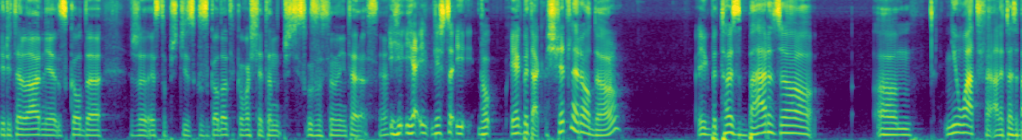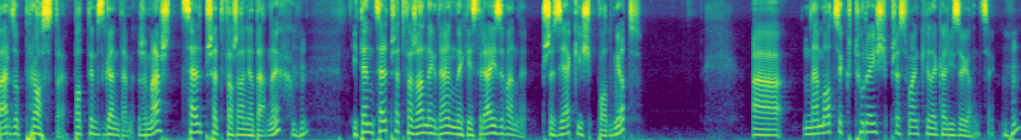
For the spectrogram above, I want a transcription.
literalnie zgodę, że jest to przycisk zgoda, tylko właśnie ten przycisk uzasadniony interes, nie? I, ja, wiesz co, i, bo jakby tak, w świetle RODO jakby to jest bardzo um, niełatwe, ale to jest bardzo proste pod tym względem, że masz cel przetwarzania danych Mhm. i ten cel przetwarzanych danych jest realizowany przez jakiś podmiot a na mocy którejś przesłanki legalizującej. Mhm.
